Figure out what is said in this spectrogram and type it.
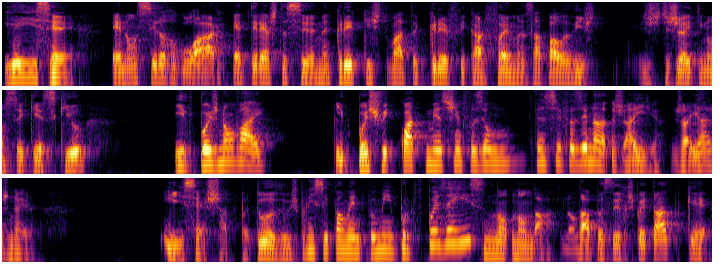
e é isso, é. É não ser regular, é ter esta cena, querer que isto bata, querer ficar famous à pala disto, de jeito e não sei o que, skill, e depois não vai. E depois fico 4 meses sem fazer um. sem fazer nada. Já ia, já ia à geneira. E isso é chato para todos, principalmente para mim, porque depois é isso, não, não dá. Não dá para ser respeitado porque é.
